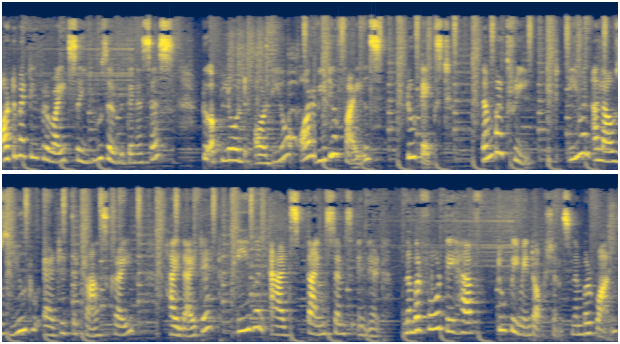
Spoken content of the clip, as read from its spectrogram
automatically provides the user with an access to upload audio or video files to text. Number three, it even allows you to edit the transcribe, highlight it, even adds timestamps in it. Number four, they have two payment options. Number one,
